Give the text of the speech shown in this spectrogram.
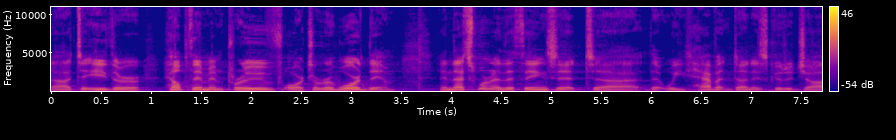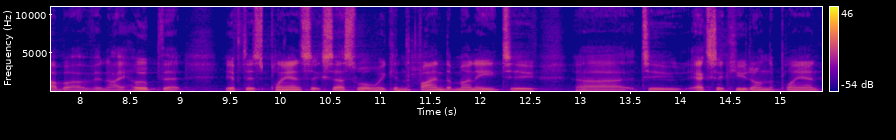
uh, to either help them improve or to reward them. And that's one of the things that, uh, that we haven't done as good a job of. And I hope that if this plan is successful, we can find the money to uh, to execute on the plan,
